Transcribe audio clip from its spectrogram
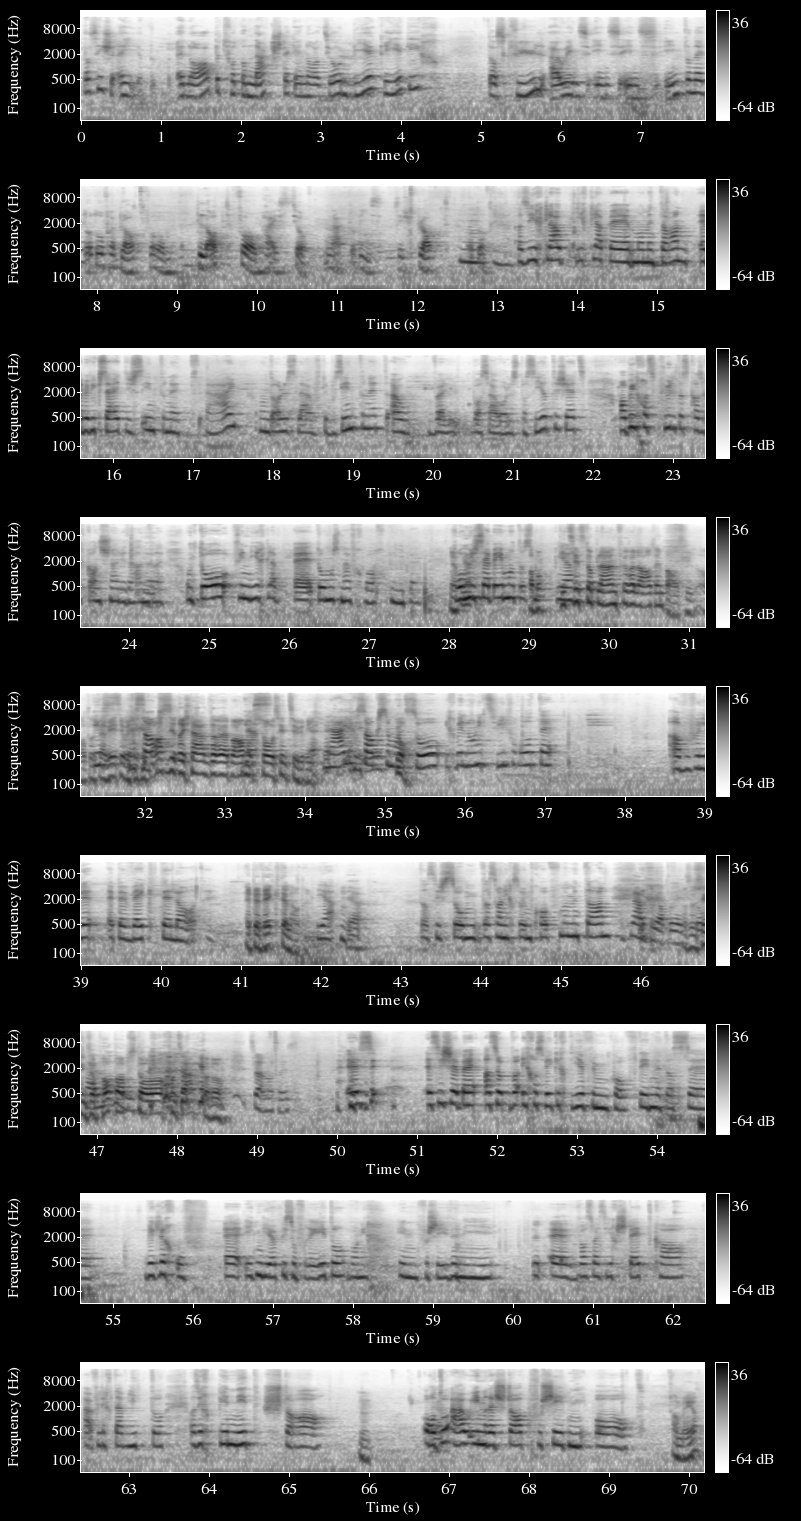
das ist eine, eine Arbeit von der nächsten Generation. Wie kriege ich das Gefühl auch ins, ins, ins Internet oder auf eine Plattform? Plattform heisst es ja, netterweise. Es ist platt. Oder? Also ich glaube, ich glaub, äh, momentan, eben wie gesagt, ist das Internet ein Hype und alles läuft über das Internet, auch weil was auch alles passiert ist jetzt. Aber ich habe das Gefühl, das kann sich ganz schnell wieder ändern. Und da finde ich, glaub, äh, da muss man einfach wach bleiben. Ja. Darum Ja. ist es eben immer das... Aber gibt es jetzt noch Pläne für einen Laden in Basel? Oder Ich- ich Basel, oder ist der an der Bahnhofstrasse in Zürich? Nein, ich sage es mal Ja. so, ich will noch nicht zu viel verraten, aber vielleicht ein bewegter Laden. Ein bewegter Laden. Ja, Ja. das ist so, das habe ich so im Kopf momentan. Ich glaube ich aber jetzt Also sind so Pop-Up-Store-Konzepte, oder? Jetzt wollen wir es wissen. es, es ist eben, also ich habe es wirklich tief in meinem Kopf drin, dass äh, wirklich auf äh, irgendwie etwas auf Räder, wo ich in verschiedene, äh, was weiß ich, Städte hatte, auch vielleicht auch weiter. Also ich bin nicht starr. Oder auch in einer Stadt verschiedene Orte. Am Meer?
